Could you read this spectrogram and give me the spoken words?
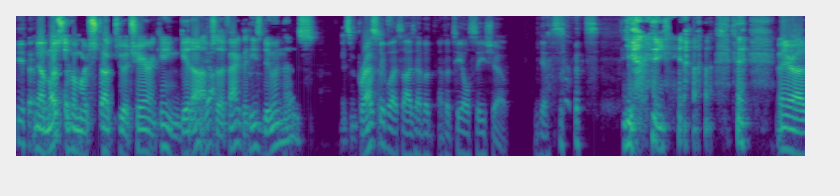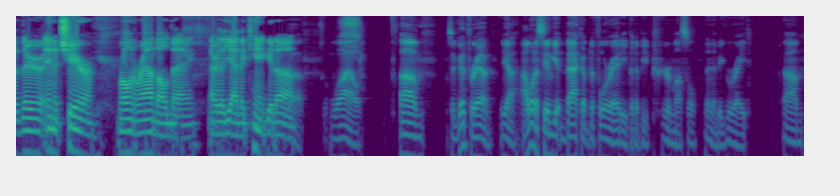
yeah. No, most of them are stuck to a chair and can't even get up. Yeah. So the fact that he's doing this, it's Most impressive. people that size have a have a TLC show. You know, so yeah, yeah. they're uh, they're in a chair rolling around all day. They're, yeah, they can't get up. Uh, wild. Um, so good for him. Yeah, I want to see him get back up to 480, but it'd be pure muscle. Then it'd be great. Um,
